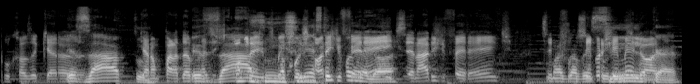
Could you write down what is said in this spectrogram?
Por causa que era. Exato. Que era uma parada mais Exato. histórias, Sim, mais sim. histórias diferentes, cenários diferentes. Sempre, Mas sempre achei melhor. Cara.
